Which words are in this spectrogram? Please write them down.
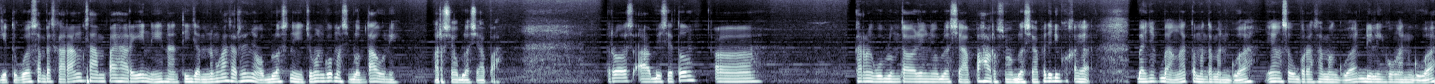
Gitu gue sampai sekarang sampai hari ini nanti jam 6 kan seharusnya nyoblos nih cuman gue masih belum tahu nih harus nyoblos siapa. Terus abis itu eh karena gue belum tahu ada yang nyoblos siapa harus nyoblos siapa. Jadi gue kayak banyak banget teman-teman gue yang seumuran sama gue di lingkungan gue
